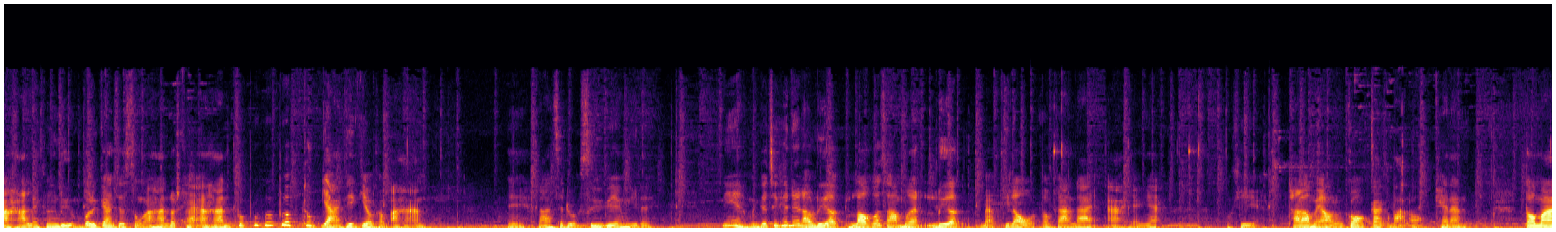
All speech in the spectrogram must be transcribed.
อาหารและเครื่องดื่ม บริการจะส่งอาหารลดขายอาหารปุ๊บปุ๊บปุ๊บปุ๊บทุกอย่างที่เกี่ยวกับอาหารนี่ร้านสะดวกซื้อก็ยังมีเลยเนี่ยมันก็จะขึ้นให้เราเลือกเราก็สามารถเลือกแบบที่เราต้องการได้อะอย่างเงี้ยโอเค ถ้าเราไม่เอาเราก็กากบาทออกแค่นั้น ต่อมา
